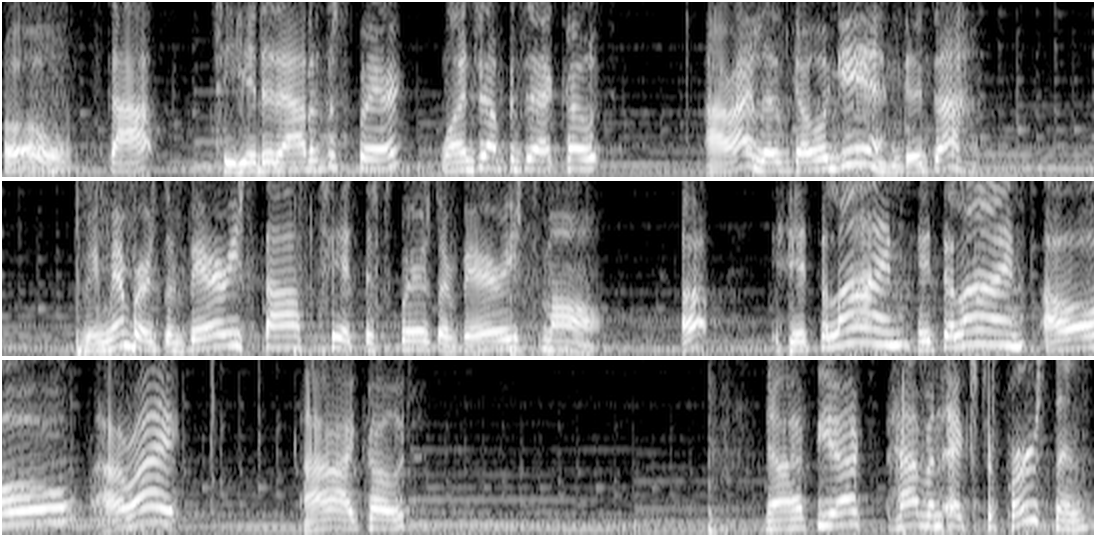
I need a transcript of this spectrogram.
Oh, stop. She hit it out of the square. One jumping jack, coach. All right, let's go again. Good job. Remember, it's a very soft hit. The squares are very small. Up, oh, hit the line, hit the line. Oh, all right. All right, coach. Now, if you have an extra person,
